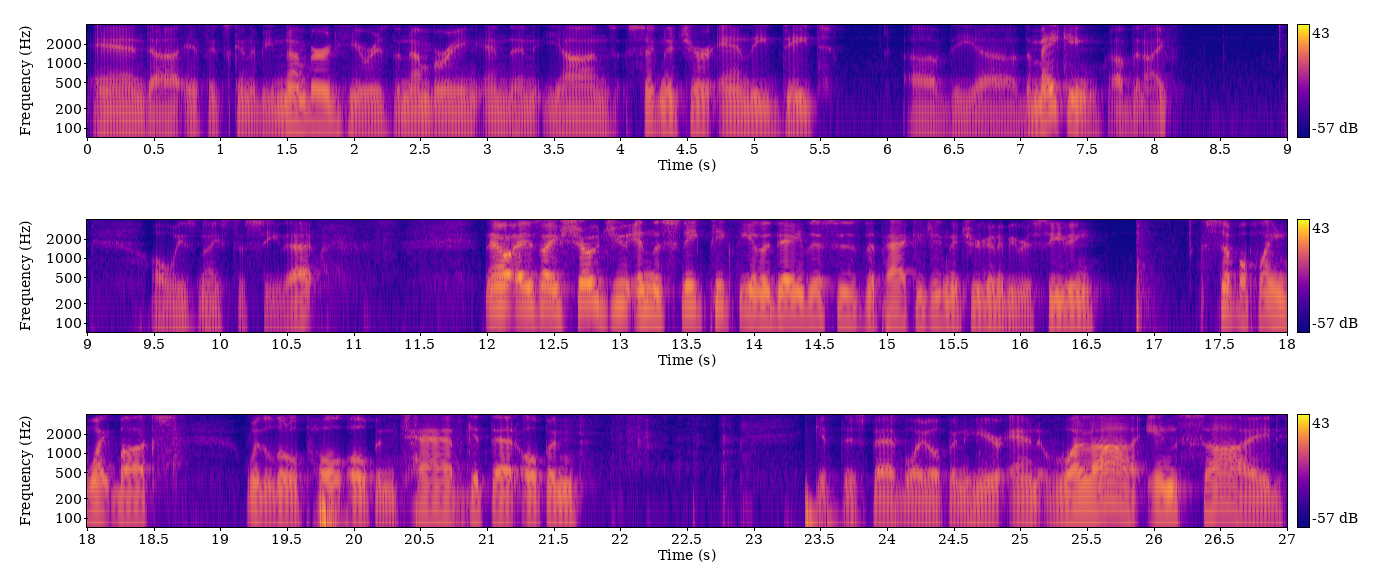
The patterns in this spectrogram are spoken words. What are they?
and uh, if it's going to be numbered, here is the numbering, and then Jan's signature and the date of the uh, the making of the knife. Always nice to see that. Now, as I showed you in the sneak peek the other day, this is the packaging that you're going to be receiving. Simple plain white box with a little pull open tab. Get that open get this bad boy open here, and voila, inside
